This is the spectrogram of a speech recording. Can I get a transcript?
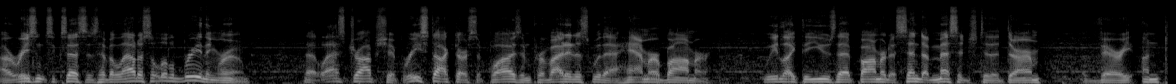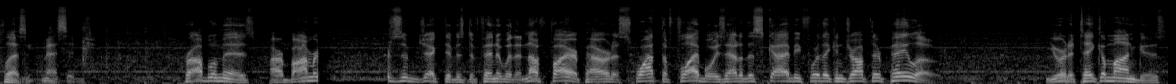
Our recent successes have allowed us a little breathing room. That last dropship restocked our supplies and provided us with a hammer bomber. We'd like to use that bomber to send a message to the Derm, a very unpleasant message. Problem is, our bomber's objective is defended with enough firepower to swat the flyboys out of the sky before they can drop their payload. You are to take a mongoose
